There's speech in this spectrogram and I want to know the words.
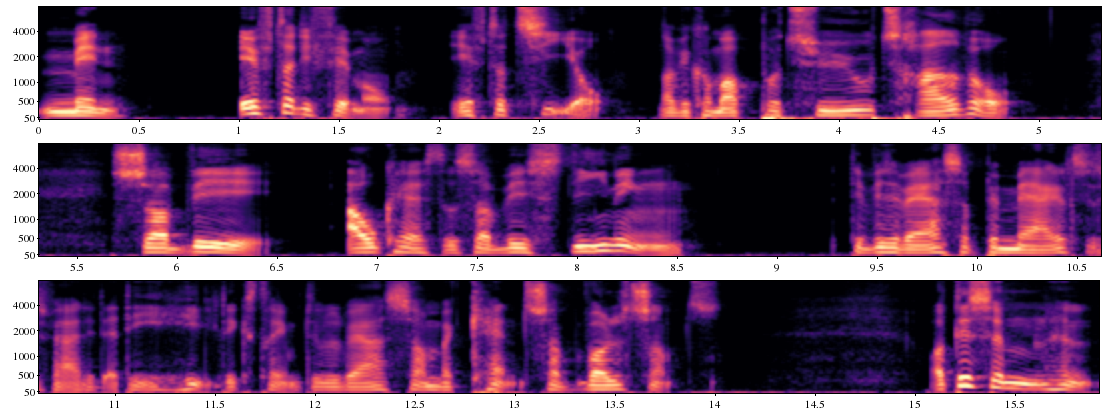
Men efter de 5 år, efter 10 år, når vi kommer op på 20-30 år, så vil afkastet, så vil stigningen, det vil være så bemærkelsesværdigt, at det er helt ekstremt. Det vil være så markant, så voldsomt. Og det er simpelthen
